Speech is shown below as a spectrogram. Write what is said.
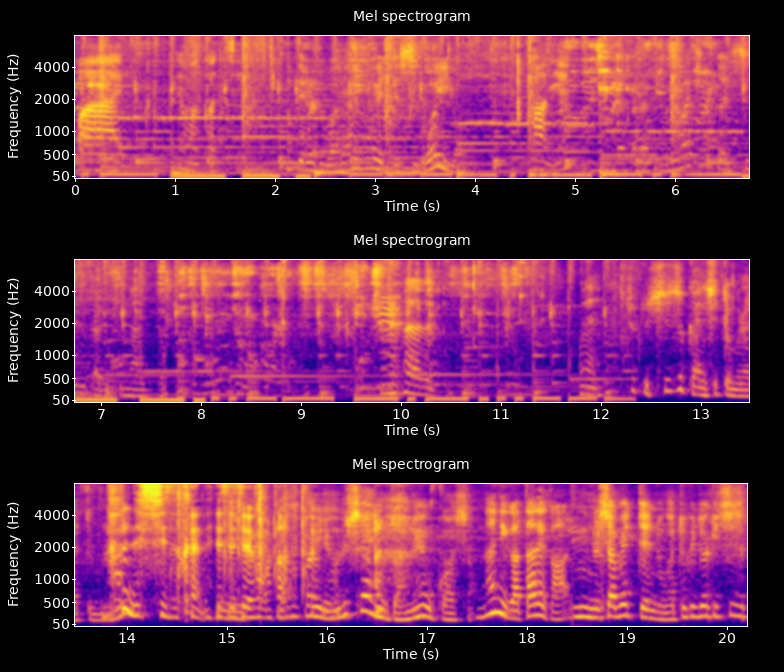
杯。でもこっち。やってる笑い声ってすごいよ。だまあねとね。ちょっと静かにしてもらってもいい？なんで静かにしてもらやっぱりねうるさいのダメお母さん。何が誰が？うん喋ってんのが時々静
